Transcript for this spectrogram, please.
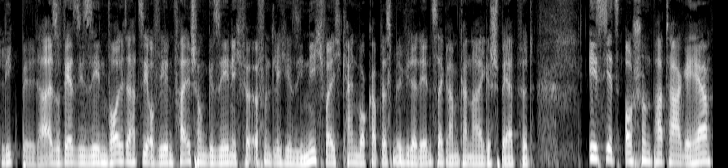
Leak-Bilder. Also wer sie sehen wollte, hat sie auf jeden Fall schon gesehen. Ich veröffentliche sie nicht, weil ich keinen Bock habe, dass mir wieder der Instagram-Kanal gesperrt wird. Ist jetzt auch schon ein paar Tage her.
